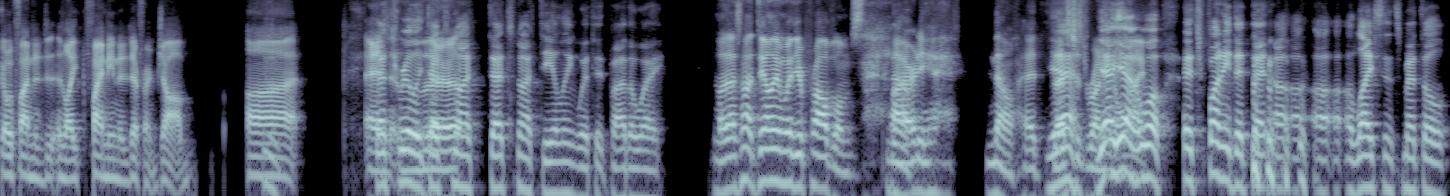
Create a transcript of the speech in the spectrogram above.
go find a like finding a different job. Uh, and Hmm. That's really that's not that's not dealing with it. By the way. no, that's not dealing with your problems. No. I already no, it, Yeah. that's just running. yeah. Yeah. Well, it's funny that that uh, a, a, a licensed mental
